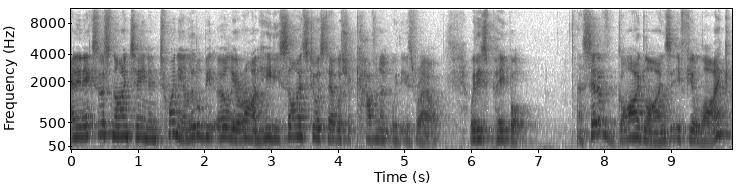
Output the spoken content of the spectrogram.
And in Exodus 19 and 20, a little bit earlier on, he decides to establish a covenant with Israel, with his people a set of guidelines, if you like,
